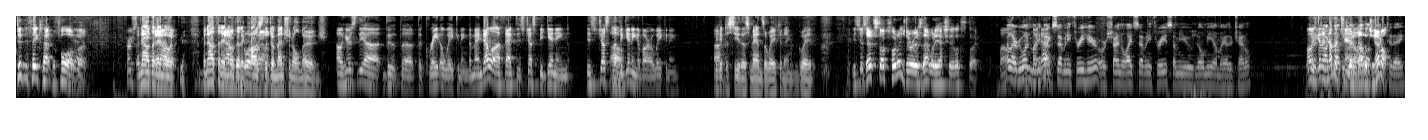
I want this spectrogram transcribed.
Didn't think that before, but First. But now day- that I know it, but now that I know that it caused it the dimensional merge. Oh, here's the uh, the the the Great Awakening. The Mandela effect is just beginning. Is just the Oh. beginning of our awakening. We get to see this man's awakening. Great. It's Is that stock footage, or is that what he actually looks like? well, Hello, everyone. we'll. Moneybag73 here, or Shine the Light 73. Some of you know me on my other channel. Oh, he's We're got gonna talk another about the channel. Another channel. today.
